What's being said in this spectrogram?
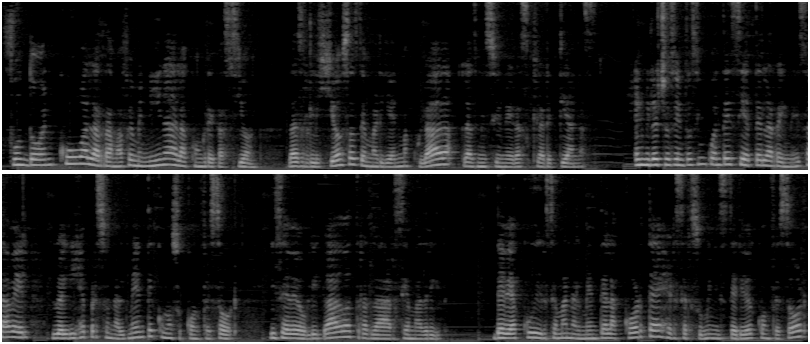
fundó en Cuba la rama femenina de la congregación, las religiosas de María Inmaculada, las misioneras claretianas. En 1857 la reina Isabel lo elige personalmente como su confesor y se ve obligado a trasladarse a Madrid. Debe acudir semanalmente a la corte a ejercer su ministerio de confesor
